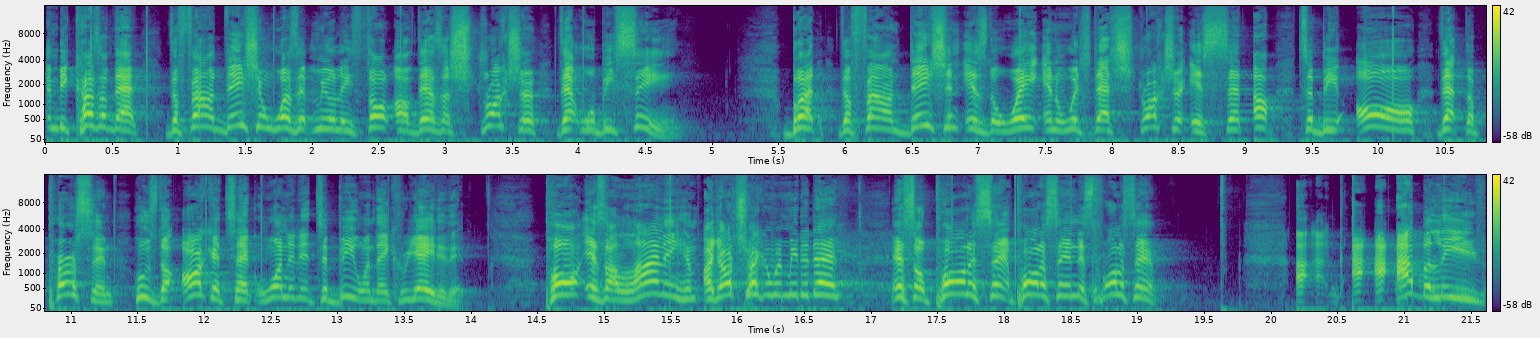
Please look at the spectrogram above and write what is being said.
And because of that, the foundation wasn't merely thought of, there's a structure that will be seen. But the foundation is the way in which that structure is set up to be all that the person who's the architect wanted it to be when they created it. Paul is aligning him. Are y'all tracking with me today? And so Paul is saying, Paul is saying this. Paul is saying, I, I, I believe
